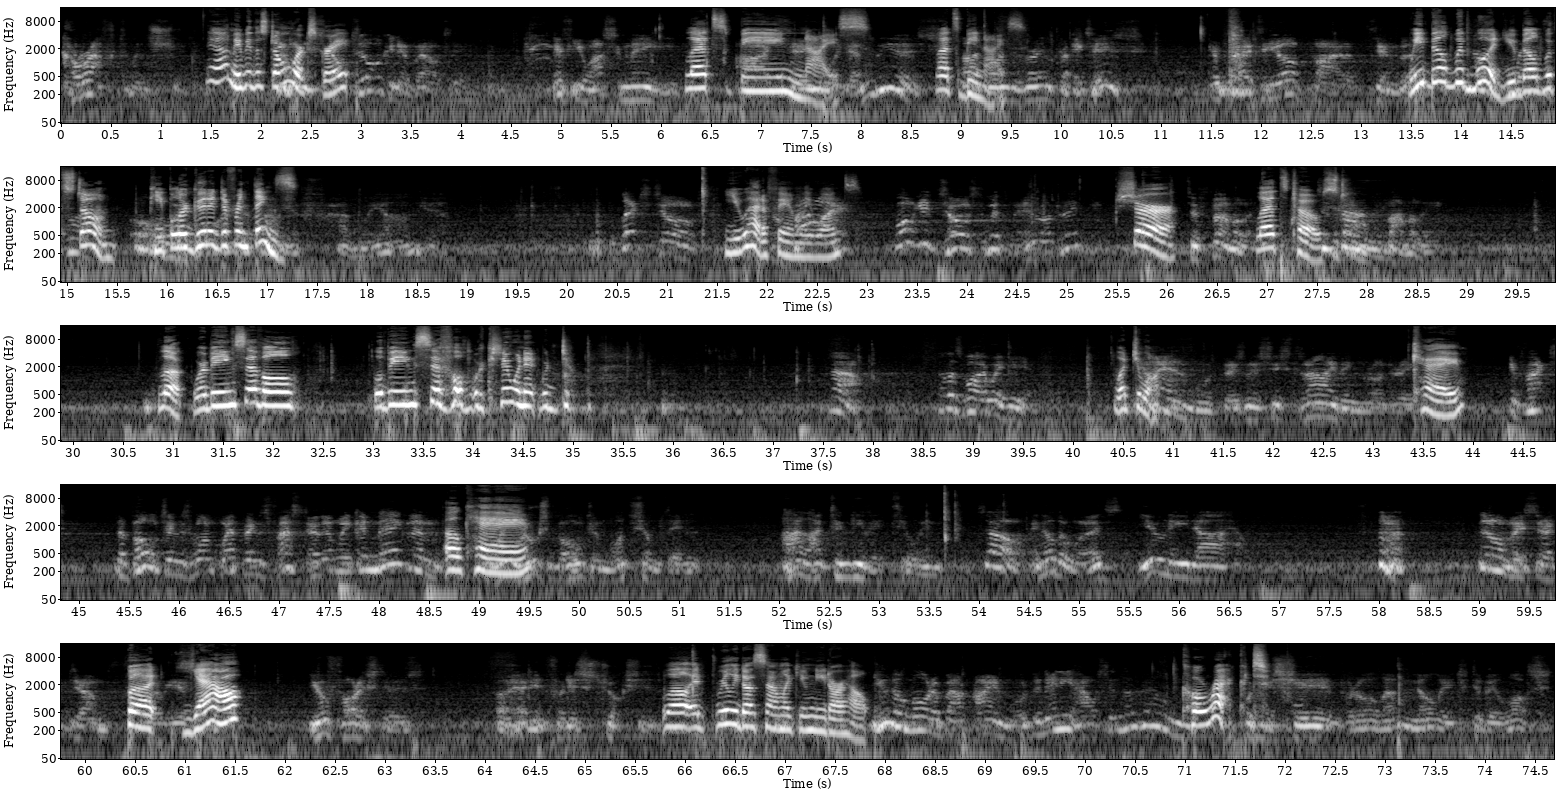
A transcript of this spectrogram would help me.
craftsmanship. Yeah, maybe the stonework's great. talking about it. If you ask me, Let's be nice. Let's be nice. We build with wood, you build with stone. People are good at different things. You? Let's toast. You had a family once. Won't you toast with me, Roderick? Sure, let's toast. Look, we're being civil. We're being civil. We're doing it. We're doing Now, tell us why we're here. What you want? Ironwood business is thriving, Roderick. Okay. In fact, the Boltons want weapons faster than we can make them. Okay. When Roose Bolton wants something, I like to give it to him. So, in other words, you need our help. Huh. Don't be so dumb. But yeah. You foresters are headed for destruction. Well, it really does sound like you need our help. You know more about Ironwood than any house in the realm. Correct. be a shame for all that knowledge to be lost.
